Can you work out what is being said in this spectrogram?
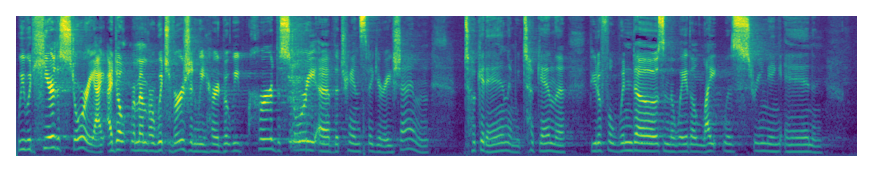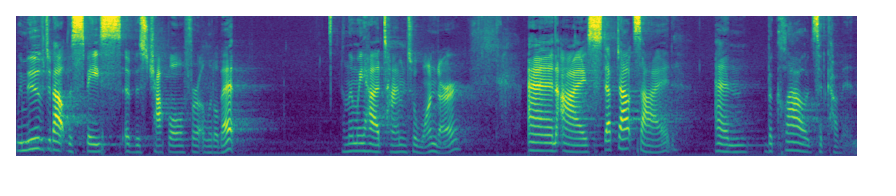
We would hear the story. I, I don't remember which version we heard, but we heard the story of the Transfiguration and took it in, and we took in the beautiful windows and the way the light was streaming in. And we moved about the space of this chapel for a little bit. And then we had time to wander. And I stepped outside, and the clouds had come in.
